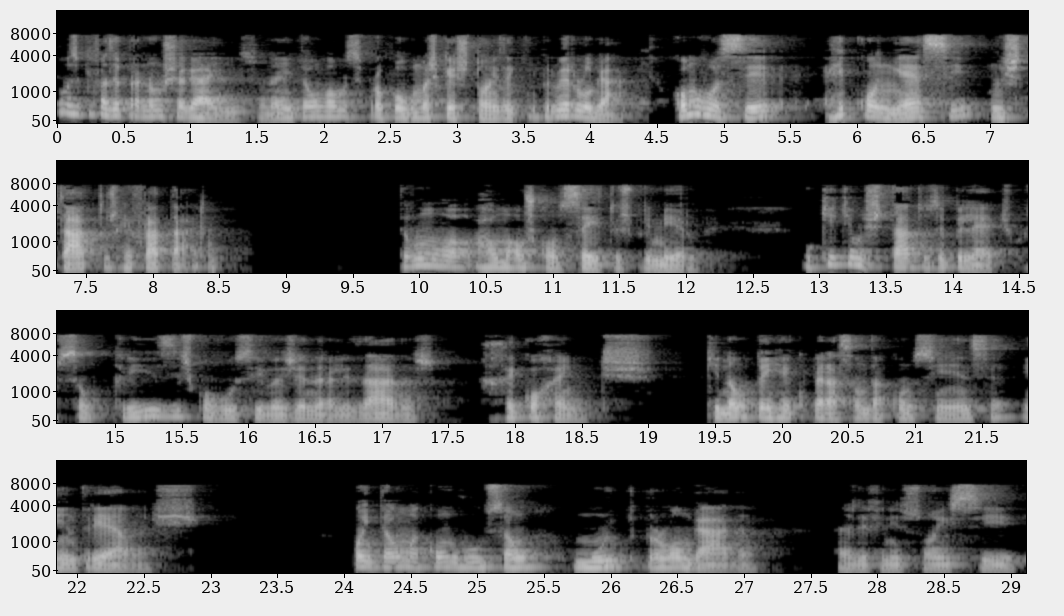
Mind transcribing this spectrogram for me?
Vamos o que fazer para não chegar a isso, né? Então, vamos se propor algumas questões aqui. Em primeiro lugar, como você reconhece um status refratário? Então vamos arrumar os conceitos primeiro. O que é um status epilético? São crises convulsivas generalizadas recorrentes, que não têm recuperação da consciência entre elas. Ou então uma convulsão muito prolongada. As definições se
